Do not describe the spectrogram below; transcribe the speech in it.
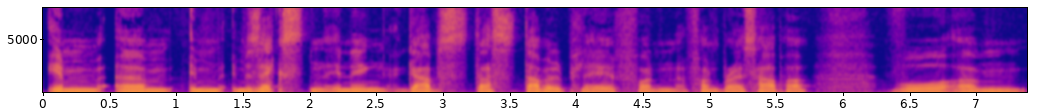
Im, ähm, im, im sechsten Inning gab es das Double Play von, von Bryce Harper, wo, ähm,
